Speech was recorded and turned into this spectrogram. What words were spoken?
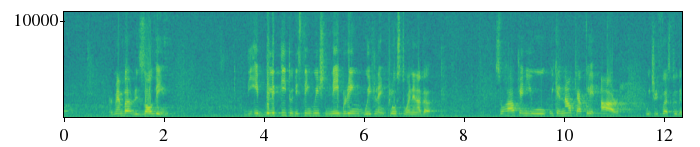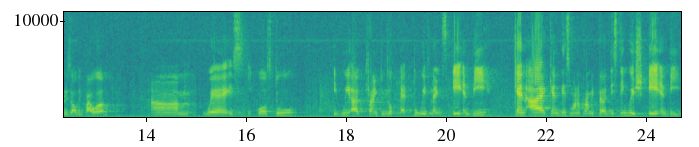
remember resolving the ability to distinguish neighboring wavelength close to one another. So how can you, we can now calculate R, which refers to the resolving power, um, where it's equals to, if we are trying to look at two wavelengths, A and B, can I, can this monochromator distinguish A and B?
